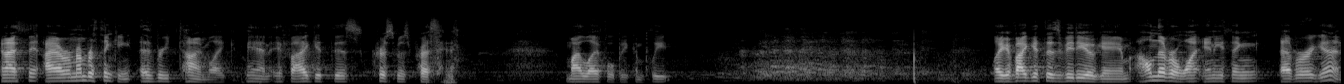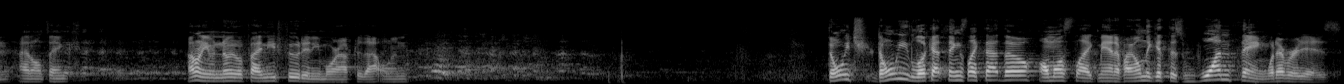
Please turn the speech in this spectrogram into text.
And I, think, I remember thinking every time, like, man, if I get this Christmas present, my life will be complete. like, if I get this video game, I'll never want anything ever again, I don't think. I don't even know if I need food anymore after that one. Don't we, don't we look at things like that, though? Almost like, man, if I only get this one thing, whatever it is.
